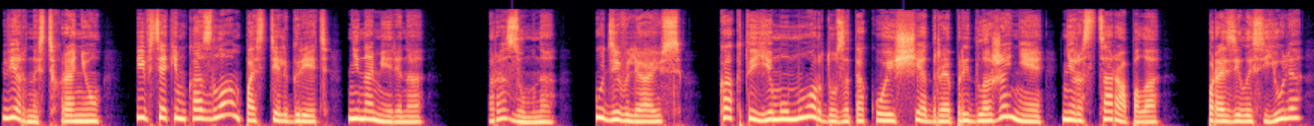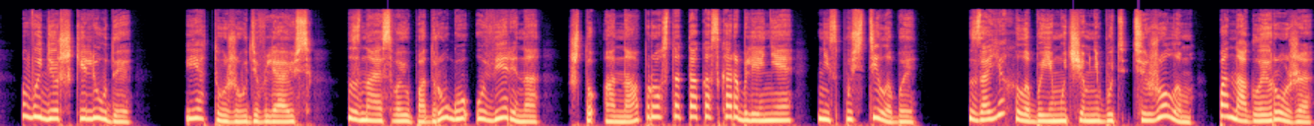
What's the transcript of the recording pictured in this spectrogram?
верность храню и всяким козлам постель греть не намерена». «Разумно. Удивляюсь, как ты ему морду за такое щедрое предложение не расцарапала?» поразилась Юля выдержки Люды. «Я тоже удивляюсь. Зная свою подругу, уверена, что она просто так оскорбление не спустила бы. Заехала бы ему чем-нибудь тяжелым по наглой роже.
